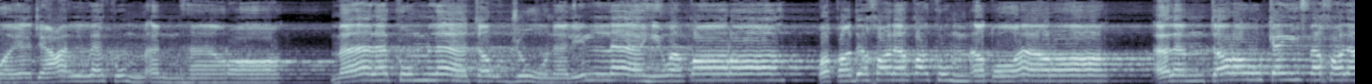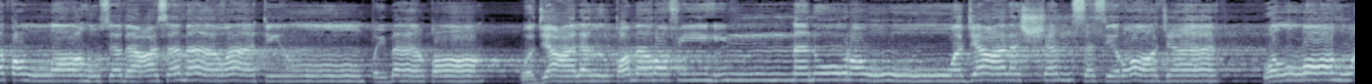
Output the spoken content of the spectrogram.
ويجعل لكم أنهارا. ما لكم لا ترجون لله وقارا وقد خلقكم أطوارا ألم تروا كيف خلق الله سبع سماوات طباقا وجعل القمر فيهن نورا وجعل الشمس سراجا والله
